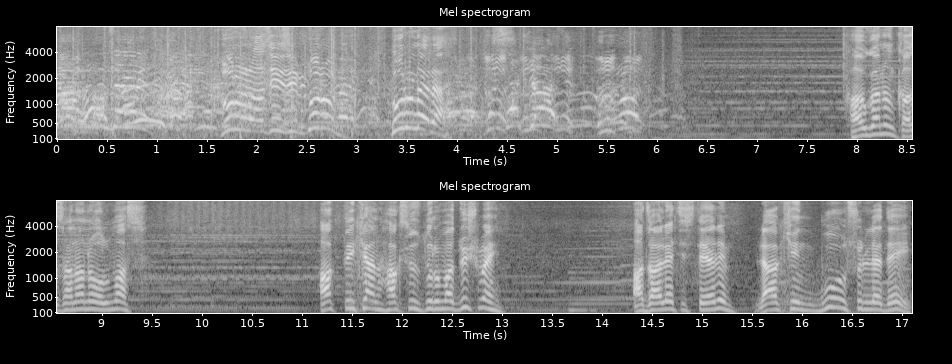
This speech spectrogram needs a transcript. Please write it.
Kendinize gelin. Durun azizim durun. Durun hele. Kavganın kazananı olmaz. Haklıyken haksız duruma düşmeyin. Adalet isteyelim. Lakin bu usulle değil.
